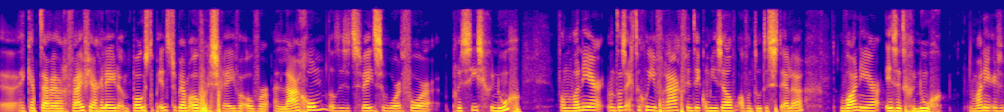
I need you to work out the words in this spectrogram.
uh, ik heb daar vijf jaar geleden een post op Instagram over geschreven over een lagom. Dat is het Zweedse woord voor precies genoeg. Van wanneer, want dat is echt een goede vraag, vind ik, om jezelf af en toe te stellen. Wanneer is het genoeg? Wanneer is,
